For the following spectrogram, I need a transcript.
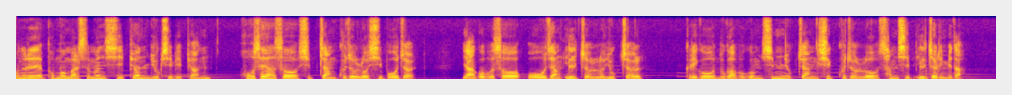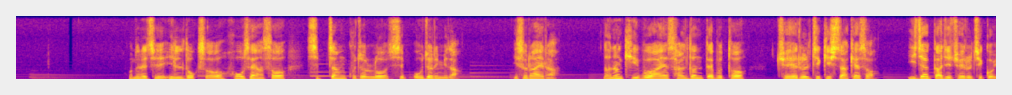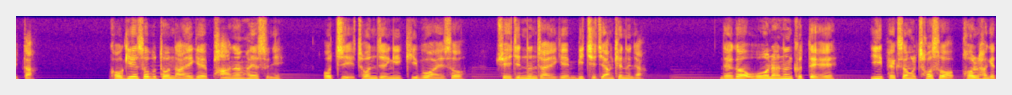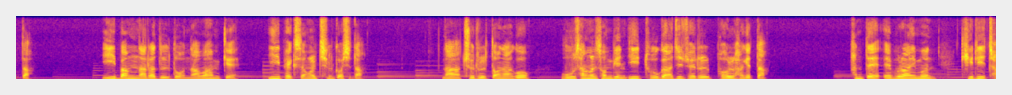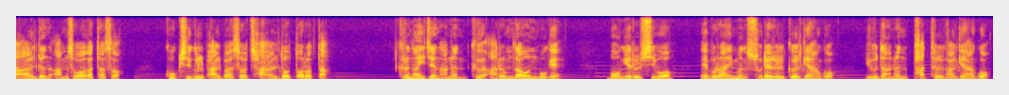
오늘의 본문 말씀은 시편 62편, 호세아서 10장 9절로 15절, 야고보서 5장 1절로 6절, 그리고 누가복음 16장 19절로 31절입니다. 오늘의 제1독서 호세아서 10장 9절로 15절입니다. 이스라엘아, 너는 기브아에 살던 때부터 죄를 짓기 시작해서 이제까지 죄를 짓고 있다. 거기에서부터 나에게 반항하였으니 어찌 전쟁이 기브아에서 죄 짓는 자에게 미치지 않겠느냐? 내가 원하는 그때에 이 백성을 쳐서 벌하겠다. 이방 나라들도 나와 함께 이 백성을 칠 것이다. 나 주를 떠나고 우상을 섬긴 이 두 가지 죄를 벌하겠다. 한때 에브라임은 길이 잘든 암소와 같아서 곡식을 밟아서 잘도 떨었다. 그러나 이제 나는 그 아름다운 목에 멍에를 씌워 에브라임은 수레를 끌게 하고 유다는 밭을 갈게 하고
